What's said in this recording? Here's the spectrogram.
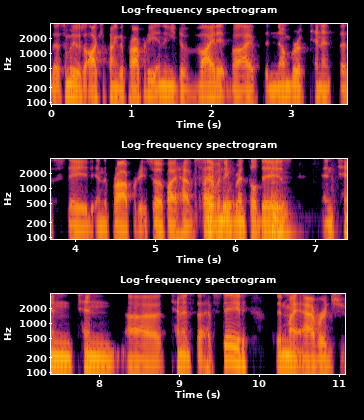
that somebody was occupying the property and then you divide it by the number of tenants that stayed in the property so if i have 70 I rental days mm-hmm. and 10 10 uh, tenants that have stayed then my average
